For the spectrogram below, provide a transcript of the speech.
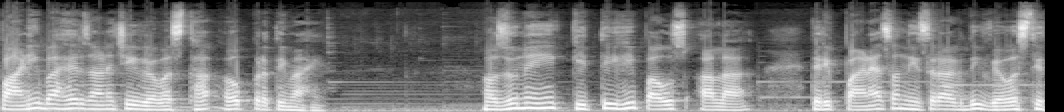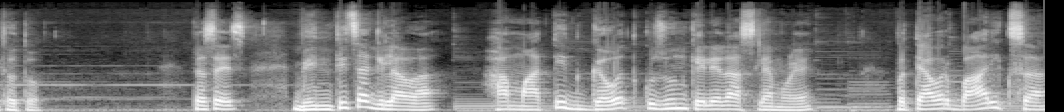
पाणी बाहेर जाण्याची व्यवस्था अप्रतिम आहे. अजूनही कितीही पाऊस आला तरी पाण्याचा निचरा अगदी व्यवस्थित होतो. तसेच भिंतीचा गिलावा हा मातीत गवत कुजून केलेला असल्यामुळे व त्यावर बारीकसा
